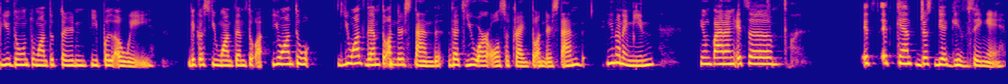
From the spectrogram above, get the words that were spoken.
you don't want to turn people away because you want them to you want to you want them to understand that you are also trying to understand you know what i mean yung parang it's a it's it can't just be a give thing eh.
